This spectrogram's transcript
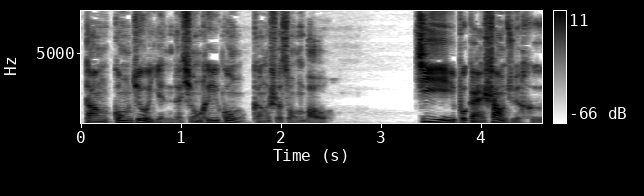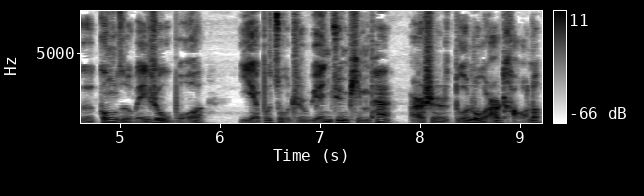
当公舅尹的熊黑公更是怂包，既不敢上去和公子为肉搏。也不组织援军平叛，而是夺路而逃了。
